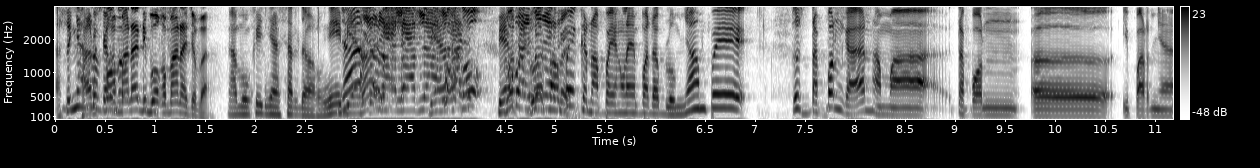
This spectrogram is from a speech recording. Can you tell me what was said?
Aseng nyasar. Harusnya ke mana dibawa ke mana coba? Nggak mungkin nyasar dong. Ini biar Nyasar. Lihat, lihat, lihat. Biar- Toto, biar- gua, gua sampai kenapa yang lain pada belum nyampe. Terus telepon kan sama telepon eh, iparnya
